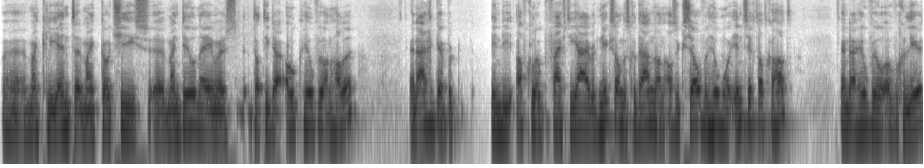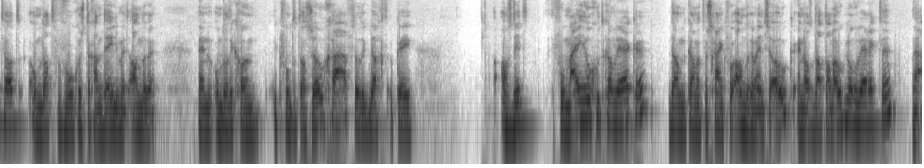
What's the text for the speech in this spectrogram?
eh, mijn cliënten, mijn coaches, eh, mijn deelnemers, dat die daar ook heel veel aan hadden. En eigenlijk heb ik in die afgelopen 15 jaar heb ik niks anders gedaan dan als ik zelf een heel mooi inzicht had gehad. En daar heel veel over geleerd had, om dat vervolgens te gaan delen met anderen. En omdat ik gewoon, ik vond het dan zo gaaf dat ik dacht: oké, als dit voor mij heel goed kan werken, dan kan het waarschijnlijk voor andere mensen ook. En als dat dan ook nog werkte, nou,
